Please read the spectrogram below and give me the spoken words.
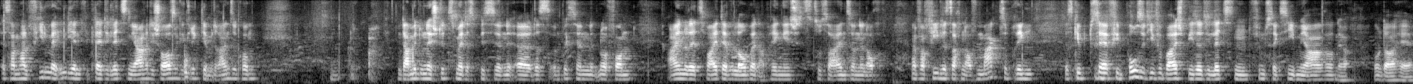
Es haben halt viel mehr Indie-Entwickler die letzten Jahre die Chance gekriegt, hier mit reinzukommen. Und damit unterstützt man das bisschen, äh, das ein bisschen nicht nur von ein oder zwei Developern abhängig zu sein, sondern auch einfach viele Sachen auf den Markt zu bringen. Es gibt sehr viele positive Beispiele die letzten 5, 6, 7 Jahre. Ja. Und daher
